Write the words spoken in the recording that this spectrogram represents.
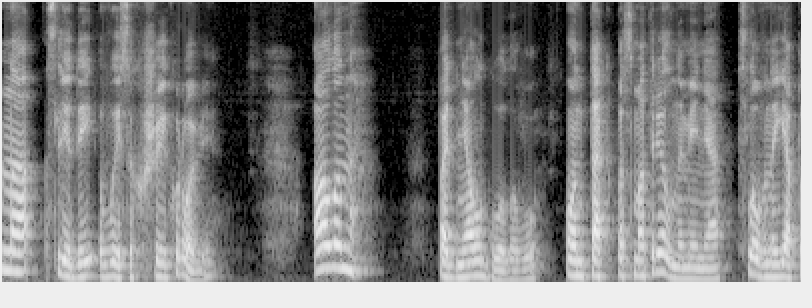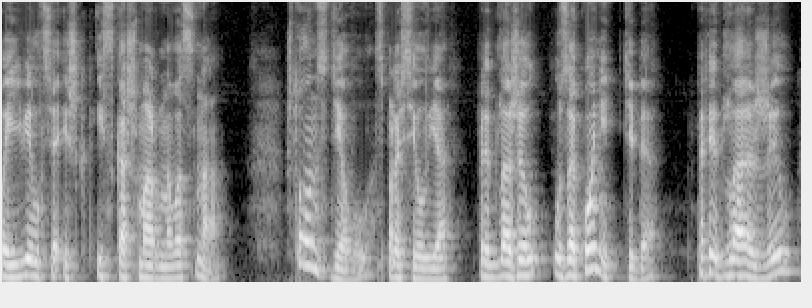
на следы высохшей крови. Алан поднял голову. Он так посмотрел на меня, словно я появился из, из кошмарного сна. «Что он сделал?» – спросил я. Предложил узаконить тебя? Предложил?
